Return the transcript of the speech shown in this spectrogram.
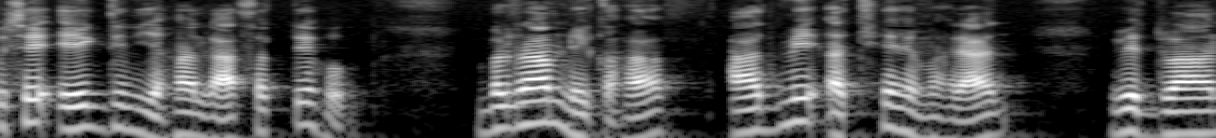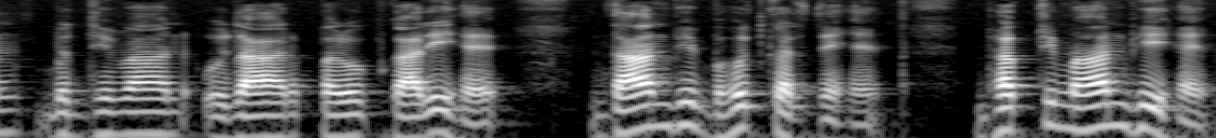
उसे एक दिन यहाँ ला सकते हो? बलराम ने कहा, आदमी अच्छे हैं महाराज। विद्वान, बुद्धिमान, उदार, परोपकारी है। दान भी बहुत करते हैं। भक्तिमान भी है।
